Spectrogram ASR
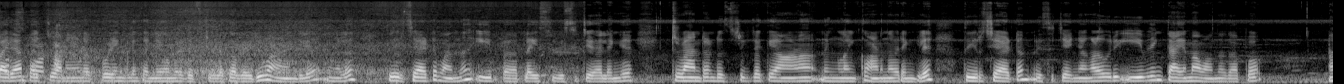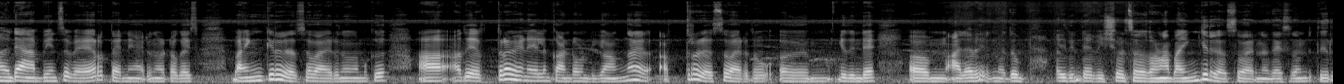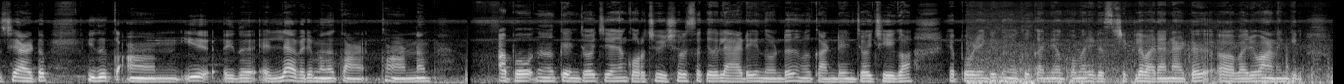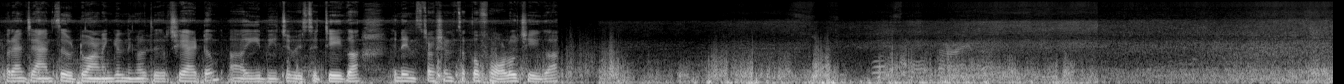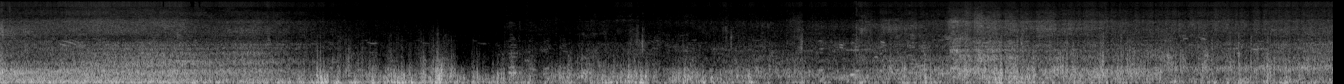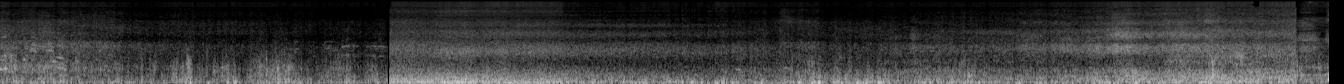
വരാൻ പറ്റുവാണെങ്കിൽ എപ്പോഴെങ്കിലും കന്യാകുമാരി ഡിസ്ട്രിക്റ്റിലൊക്കെ വരുവാണെങ്കിൽ നിങ്ങൾ തീർച്ചയായിട്ടും വന്ന് ഈ പ്ലേസ് വിസിറ്റ് ചെയ്യുക. അല്ലെങ്കിൽ ട്രിവാൻഡ്രം ഡിസ്ട്രിക്റ്റൊക്കെ ആണ് നിങ്ങൾ കാണുന്നവരെങ്കിൽ തീർച്ചയായിട്ടും വിസിറ്റ് ചെയ്യുക. ഞങ്ങൾ ഒരു ഈവനിങ് ടൈമാണ് വന്നത്. അപ്പോൾ അതിന്റെ ആംബിയൻസ് വേറെ തന്നെയായിരുന്നു കേട്ടോ ഗൈസ് ഭയങ്കര രസമായിരുന്നു. നമുക്ക് അത് എത്ര വേണേലും കണ്ടുകൊണ്ടിരിക്കും അങ്ങനെ അത്ര രസമായിരുന്നു ഇതിന്റെ അല വരുന്നതും ഇതിന്റെ വിഷ്വൽസൊക്കെ കാണാൻ ഭയങ്കര രസമായിരുന്നു ഗൈസ് അതുകൊണ്ട് തീർച്ചയായിട്ടും ഇത് ഈ ഇത് എല്ലാവരും വന്ന് കാണണം. അപ്പോൾ നിങ്ങൾക്ക് എൻജോയ് ചെയ്യാൻ ഞാൻ കുറച്ച് വിഷ്വൽസൊക്കെ ഇതിൽ ആഡ് ചെയ്യുന്നുണ്ട്. നിങ്ങൾ കണ്ട് എൻജോയ് ചെയ്യുക. എപ്പോഴെങ്കിലും നിങ്ങൾക്ക് കന്യാകുമാരി ഡിസ്ട്രിക്റ്റിൽ വരാനായിട്ട് വരുവാണെങ്കിൽ വരാൻ ചാൻസ് കിട്ടുവാണെങ്കിൽ നിങ്ങൾ തീർച്ചയായിട്ടും ഈ ബീച്ച് വിസിറ്റ് ചെയ്യുക. ഇതിന്റെ ഇൻസ്ട്രക്ഷൻസൊക്കെ ഫോളോ ചെയ്യുക.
